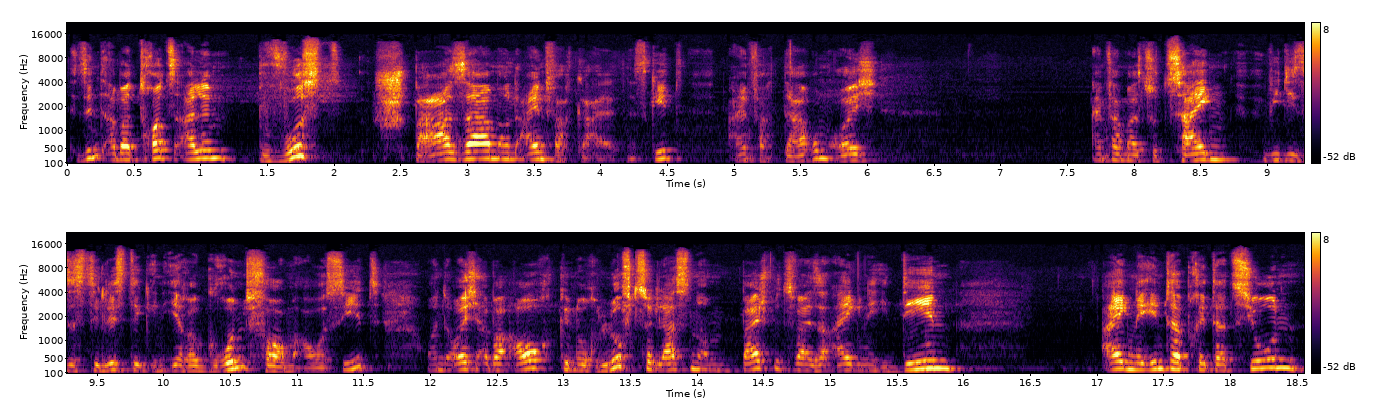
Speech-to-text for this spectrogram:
sind aber trotz allem bewusst sparsam und einfach gehalten. Es geht einfach darum, euch einfach mal zu zeigen, wie diese Stilistik in ihrer Grundform aussieht und euch aber auch genug Luft zu lassen, um beispielsweise eigene Ideen, eigene Interpretation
